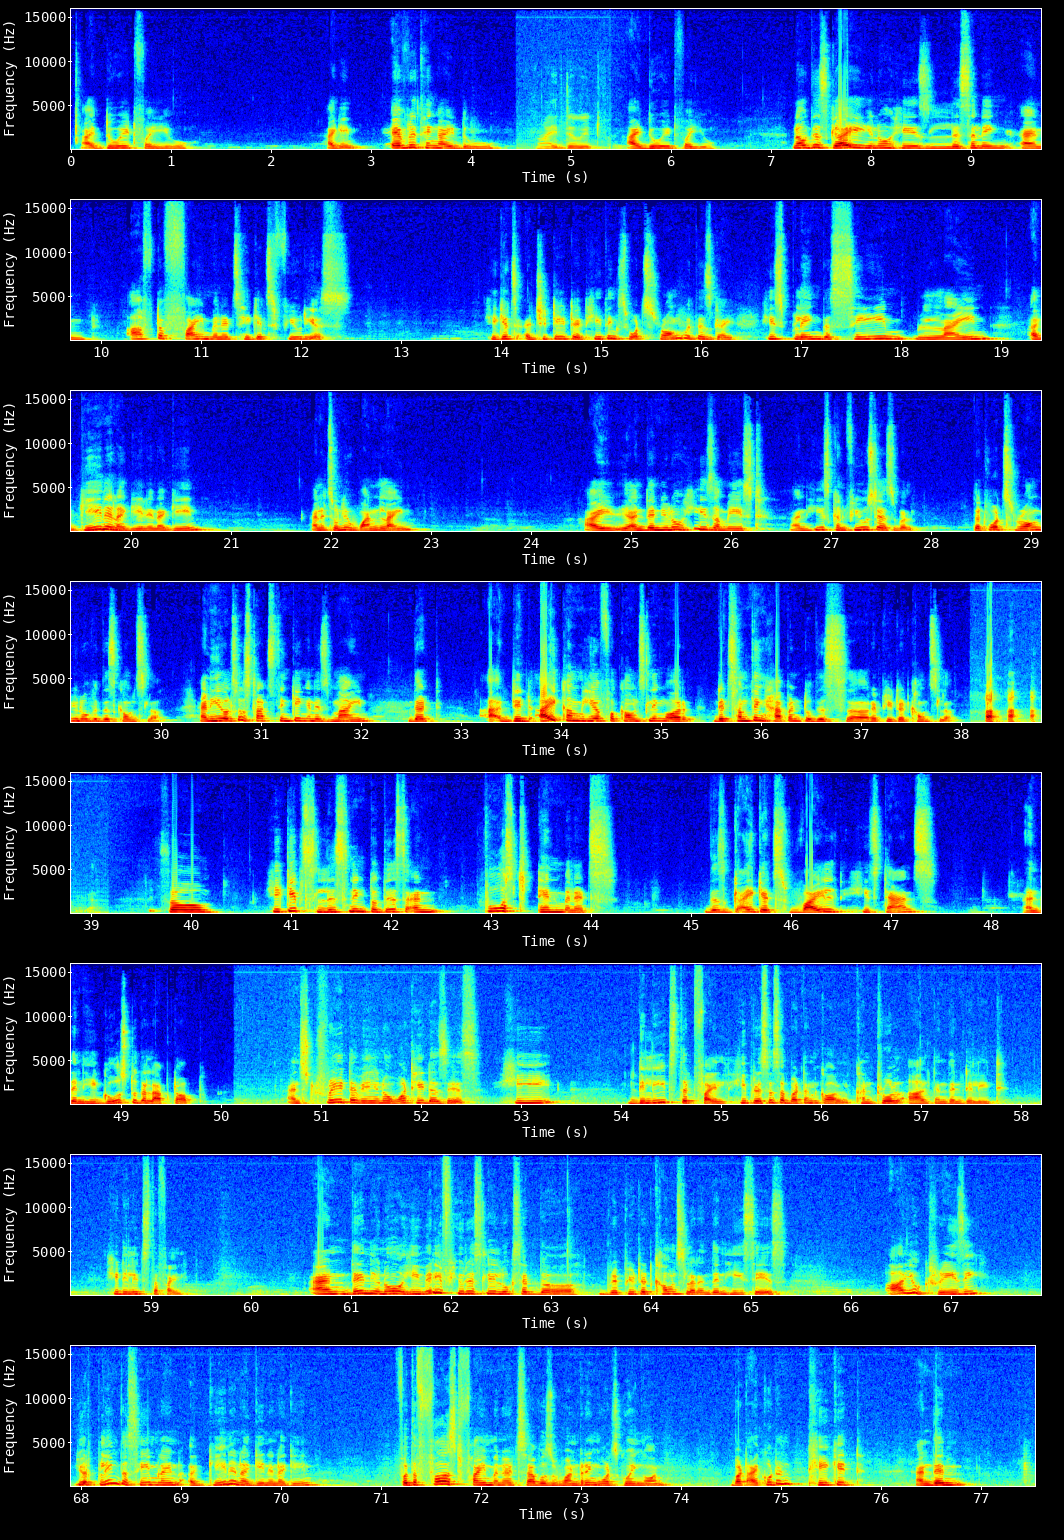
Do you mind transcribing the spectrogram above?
i do it for you again everything i do I do it for you. I do it for you. Now, this guy, you know, he is listening, and after five minutes, he gets furious. He gets agitated. He thinks, What's wrong with this guy? He's playing the same line again and again and again, and it's only one line. I, and then, you know, he's amazed and he's confused as well that what's wrong, you know, with this counselor. And he also starts thinking in his mind that uh, did I come here for counseling or did something happen to this uh, reputed counselor? so he keeps listening to this, and post 10 minutes, this guy gets wild. He stands and then he goes to the laptop, and straight away, you know, what he does is he deletes that file. He presses a button called Control Alt and then delete. He deletes the file. And then, you know, he very furiously looks at the reputed counselor and then he says, Are you crazy? You're playing the same line again and again and again. For the first five minutes, I was wondering what's going on, but I couldn't take it. And then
